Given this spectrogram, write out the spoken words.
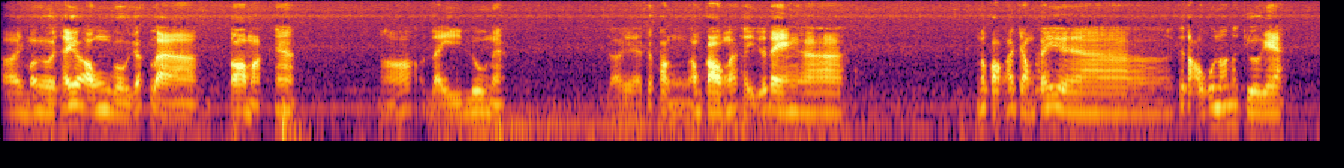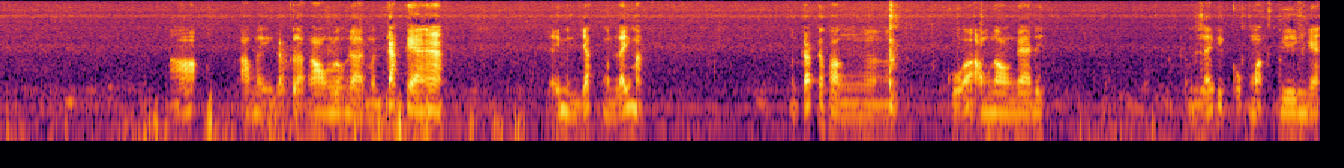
Rồi mọi người thấy ông rồi rất là to mặt ha đó đầy luôn nè. Rồi à, cái phần ông con á thì nó đang à, nó còn ở trong cái à, cái tổ của nó nó chưa ra. Đó ông này rất là ngon luôn. Rồi mình cắt ra ha. Để mình dắt mình lấy mặt. Mình cắt cái phần à, của ong non ra đi. Rồi mình lấy cái cục mật viên ra.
